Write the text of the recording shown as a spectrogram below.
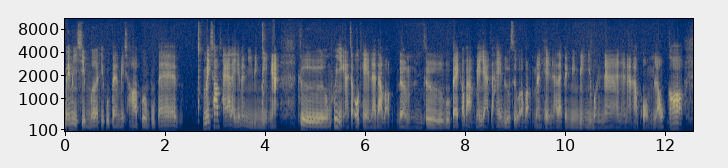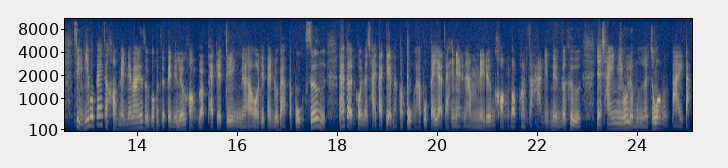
ไม่มีชิมเมอร์ที่ปูเป้ไม่ชอบคือปูเป้ ไม่ชอบใช้อะไรที่มันมีวิงวิงอะคือผู้หญิงอาจจะโอเคนะแต่แบบเดิมคือปูเป้ก็แบบไม่อยากจะให้รู้สึกว่าแบบมันเห็นอะไรเป็นวิงวิงอยู่บนหน้านะนะครับผมแล้วก็สิ่งที่ปูเป้จะคอมเมนต์ได้มากที่สุดก็คงจะเป็นในเรื่องของแบบแพคเกจจิ้งนะครับผมที่เป็นรูปแบบกระปุก ซึ่งถ้าเกิดคนจะใช้แพ็กเกจแบบกระปุกครับปูเป้อยากจะให้แนะนำในเรื่องของแบบความสะอาดนิดนึงก็คือ อย่าใช้นิ้วหรือมือจ้วงลงไปตัก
